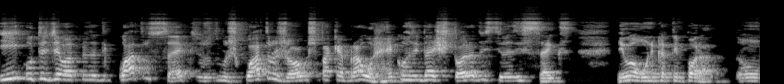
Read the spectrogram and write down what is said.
E o TJ Watt precisa de 4 sacks nos últimos 4 jogos para quebrar o recorde da história dos Steelers em sacks em uma única temporada. Então,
